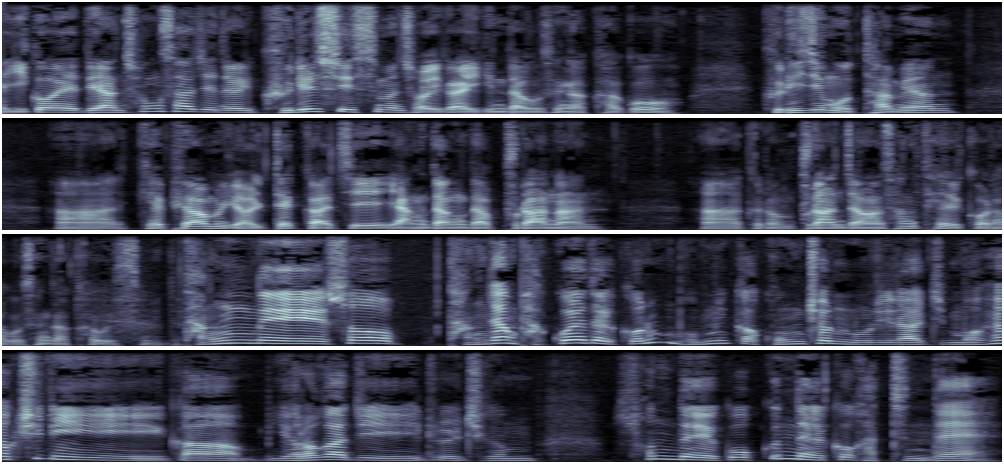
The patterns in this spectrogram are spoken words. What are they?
이거에 대한 청사진을 그릴 수 있으면 저희가 이긴다고 생각하고 그리지 못하면 아, 개표함을 열 때까지 양당 다 불안한 아, 그런 불안정한 상태일 거라고 생각하고 있습니다. 당내에서 당장 바꿔야 될 거는 뭡니까? 공천 룰이랄지 뭐 혁신이가 여러 가지를 지금 손대고 끝낼 것 같은데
